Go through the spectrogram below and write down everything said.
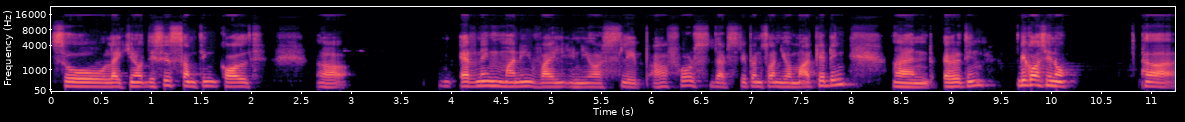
So like you know this is something called uh, earning money while in your sleep. Of course that depends on your marketing and everything. Because you know uh,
